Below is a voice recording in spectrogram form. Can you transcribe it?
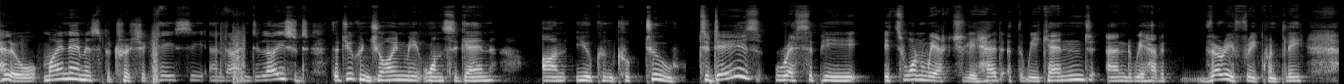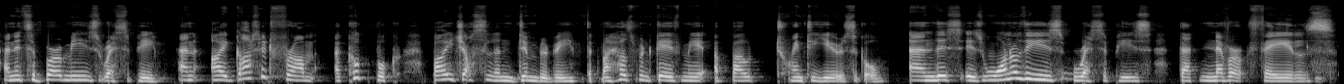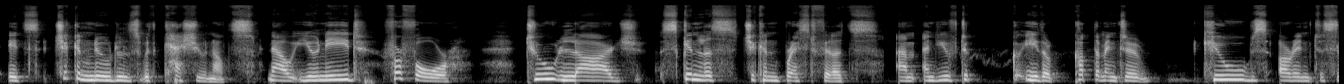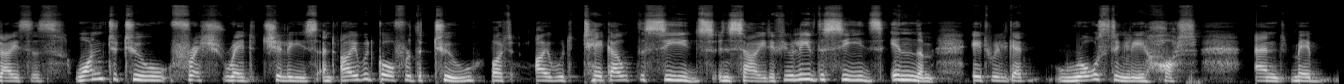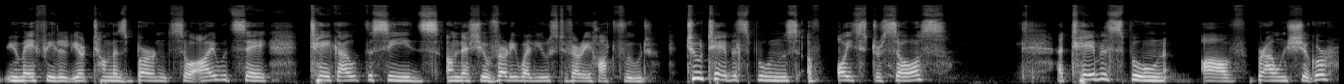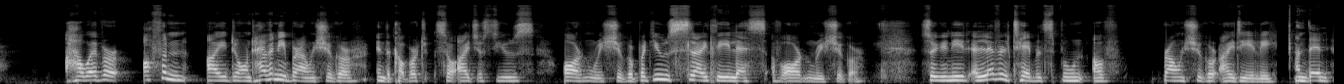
Hello, my name is Patricia Casey, and I'm delighted that you can join me once again on You Can Cook Too. Today's recipe it's one we actually had at the weekend and we have it very frequently and it's a Burmese recipe and I got it from a cookbook by Jocelyn Dimbleby that my husband gave me about 20 years ago. And this is one of these recipes that never fails. It's chicken noodles with cashew nuts. Now, you need for four two large skinless chicken breast fillets, um, and you have to either cut them into cubes or into slices. One to two fresh red chilies, and I would go for the two, but I would take out the seeds inside. If you leave the seeds in them, it will get roastingly hot and may you may feel your tongue is burnt. So I would say take out the seeds unless you're very well used to very hot food. Two tablespoons of oyster sauce, a tablespoon of brown sugar. However, often I don't have any brown sugar in the cupboard, so I just use ordinary sugar, but use slightly less of ordinary sugar. So you need a level tablespoon of brown sugar ideally. And then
